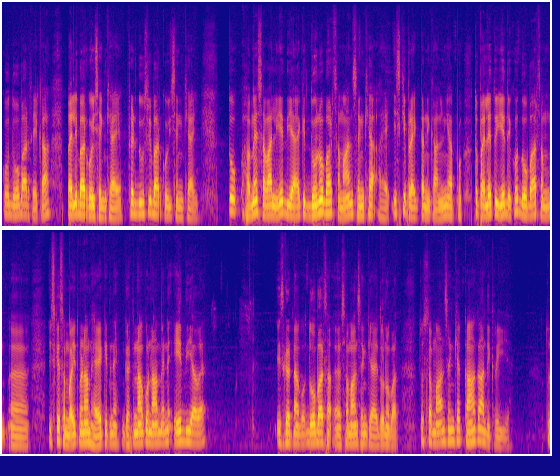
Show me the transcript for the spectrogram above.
को दो बार फेंका, पहली बार कोई संख्या आई फिर दूसरी बार कोई संख्या आई। तो हमें सवाल ये दिया है कि दोनों बार समान संख्या आए इसकी प्रायिकता निकालनी है आपको। तो पहले तो ये देखो दो बार सम आ, इसके संभावित परिणाम है कितने? घटना को नाम मैंने ए दिया हुआ है। इस घटना को दो बार समान संख्या है दोनों बार। तो समान संख्या कहाँ कहाँ दिख रही है? तो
